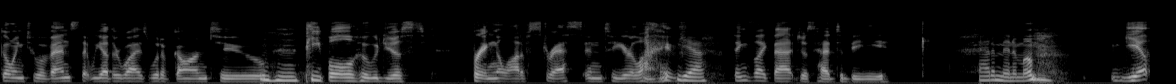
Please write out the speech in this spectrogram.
going to events that we otherwise would have gone to, Mhm. people who would just bring a lot of stress into your life. Yeah. Things like that just had to be, At a minimum. yep.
